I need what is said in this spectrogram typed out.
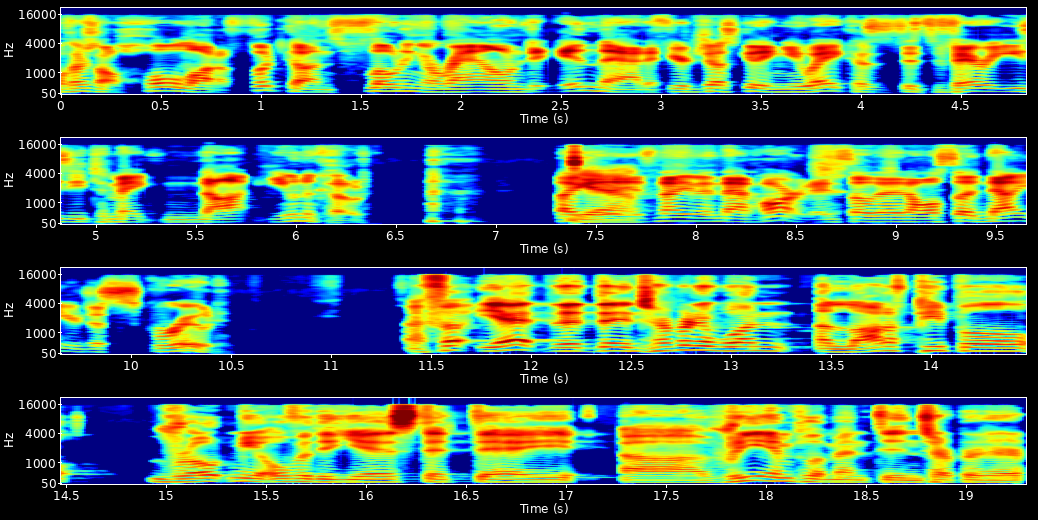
Well, there's a whole lot of foot guns floating around in that if you're just getting U8 because it's very easy to make not Unicode. Like Yeah. it's not even that hard, and so then all of a sudden now you're just screwed. I felt yeah, the, the interpreter one, a lot of people wrote me over the years that they uh, re-implement the interpreter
